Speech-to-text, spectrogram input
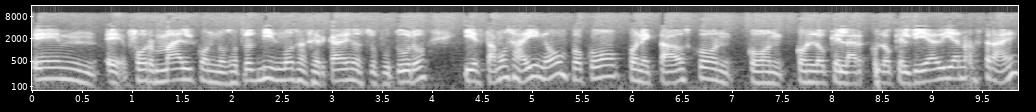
eh, eh, formal con nosotros mismos acerca de nuestro futuro y estamos ahí, ¿no? Un poco conectados con, con, con, lo, que la, con lo que el día a día nos trae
